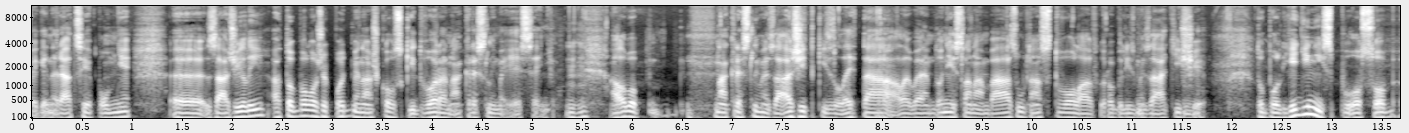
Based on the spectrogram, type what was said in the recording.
dve generácie po mne e, zažili. A to bolo, že poďme na školský dvor a nakreslíme jeseň. Mm-hmm. Alebo nakreslíme zážitky z leta, alebo ja doniesla nám vázu na stôl a robili sme zátišie. Mm-hmm. To bol jediný spôsob e,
